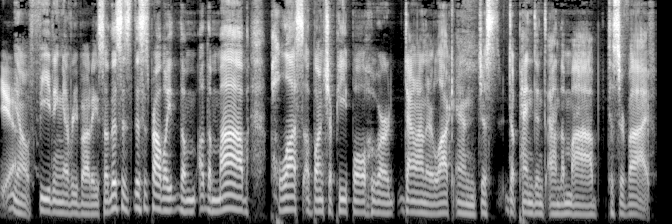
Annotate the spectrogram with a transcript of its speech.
Yeah. you know feeding everybody. So this is this is probably the the mob plus a bunch of people who are down on their luck and just dependent on the mob to survive.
